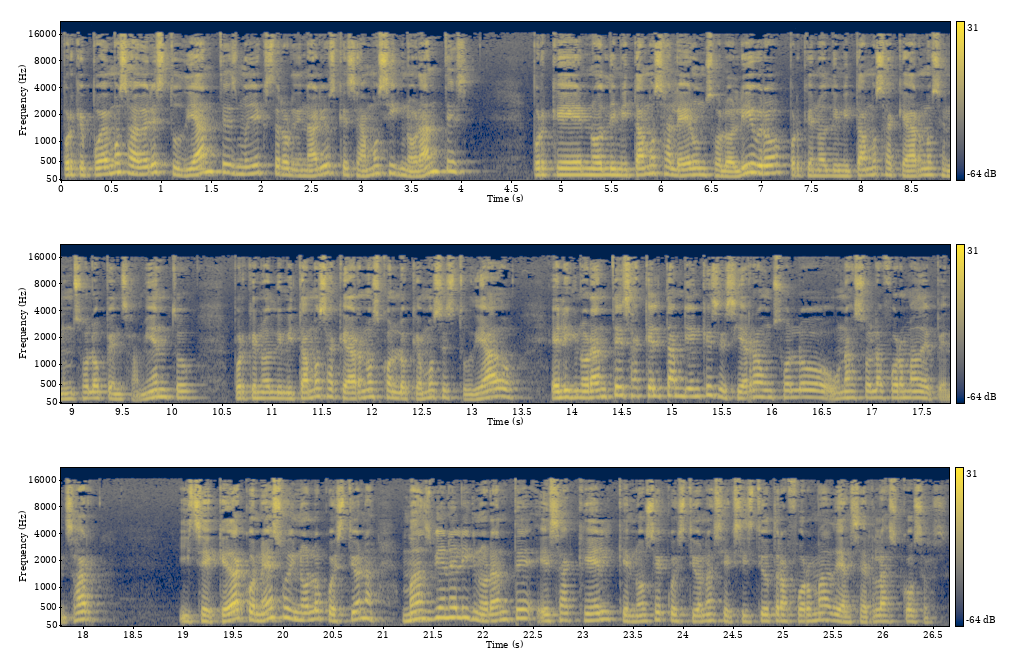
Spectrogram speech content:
Porque podemos haber estudiantes muy extraordinarios que seamos ignorantes, porque nos limitamos a leer un solo libro, porque nos limitamos a quedarnos en un solo pensamiento, porque nos limitamos a quedarnos con lo que hemos estudiado. El ignorante es aquel también que se cierra un solo, una sola forma de pensar y se queda con eso y no lo cuestiona. Más bien el ignorante es aquel que no se cuestiona si existe otra forma de hacer las cosas.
